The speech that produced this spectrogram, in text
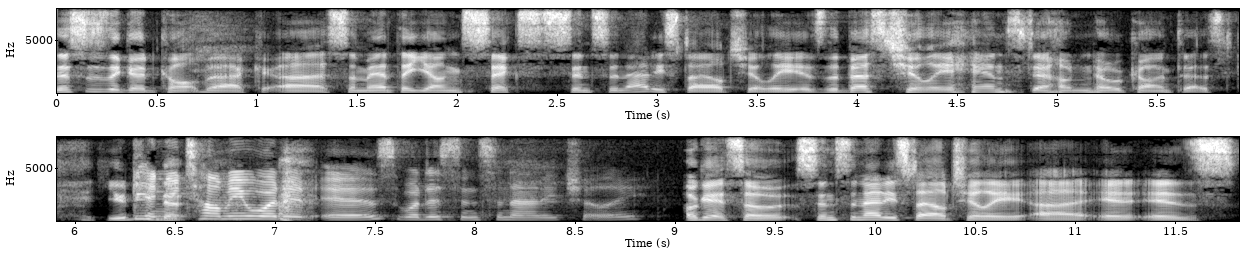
This is a good callback. Uh, Samantha Young 6, Cincinnati style chili is the best chili, hands down, no contest. You Can you to- tell me what it is? What is Cincinnati chili? Okay, so Cincinnati style chili uh, it is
